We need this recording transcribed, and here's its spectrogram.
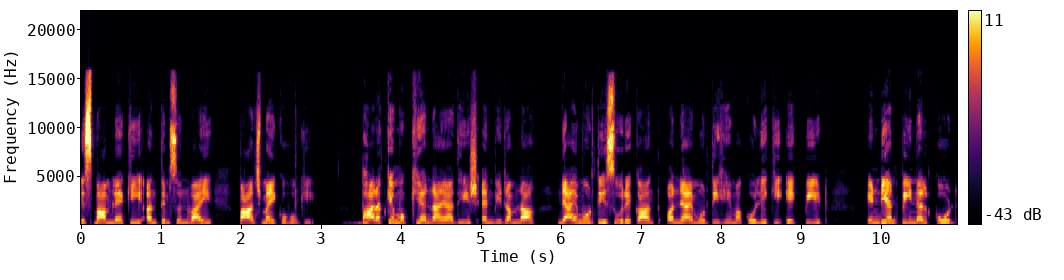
इस मामले की अंतिम सुनवाई पाँच मई को होगी। भारत के मुख्य न्यायाधीश एन वी रमना, न्यायमूर्ति सूर्यकांत और न्यायमूर्ति हेमा कोहली की एक पीठ, इंडियन पीनल कोड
